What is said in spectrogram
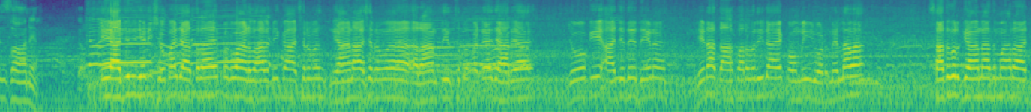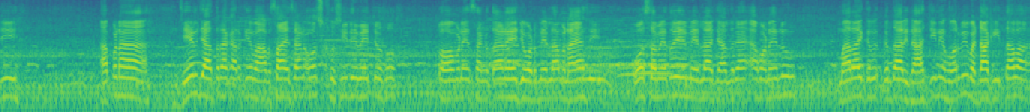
ਇਨਸਾਨ ਆ। ਇਹ ਅੱਜ ਦੀ ਜਿਹੜੀ ਸ਼ੋਭਾ ਯਾਤਰਾ ਹੈ ਭਗਵਾਨ ਵਾਲਮੀਕ ਆਸ਼ਰਮ, ਗਿਆਨ ਆਸ਼ਰਮ ਆਰਾਮ ਤੀਰਥ ਤੋਂ ਕੱਢਿਆ ਜਾ ਰਿਹਾ ਹੈ, ਜੋ ਕਿ ਅੱਜ ਦੇ ਦਿਨ ਜਿਹੜਾ 10 ਫਰਵਰੀ ਦਾ ਇਹ ਕੌਮੀ ਜੋੜ ਮੇਲਾ ਵਾ। ਸਤਿਗੁਰ ਗਿਆਨਨਾਥ ਮਹਾਰਾਜ ਜੀ ਆਪਣਾ ਜੇਲ੍ਹ ਯਾਤਰਾ ਕਰਕੇ ਵਾਪਸ ਆਏ ਸਨ। ਉਸ ਖੁਸ਼ੀ ਦੇ ਵਿੱਚ ਉਸ ਕੌਮ ਨੇ ਸੰਗਤਾਂ ਨੇ ਜੋੜ ਮੇਲਾ ਮਨਾਇਆ ਸੀ। ਉਸ ਸਮੇਂ ਤੋਂ ਇਹ ਮੇਲਾ ਚੱਲ ਰਿਹਾ ਹੈ। ਹੁਣ ਇਹਨੂੰ ਮਹਾਰਾਜ ਗੁਰ- ਗਿਰਧਾਰੀ ਦਾਸ ਜੀ ਨੇ ਹੋਰ ਵੀ ਵੱਡਾ ਕੀਤਾ ਵਾ,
